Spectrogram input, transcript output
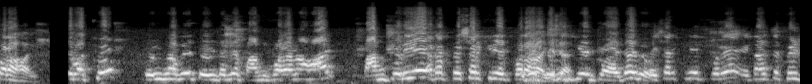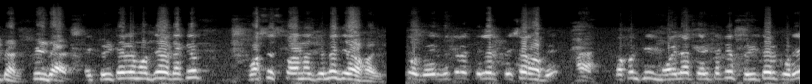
করা হয়। বুঝতে পারছ? এইভাবে তেলটাকে পাম্প করানো হয়। পাম্প করিয়ে একটা প্রেসার ক্রিয়েট করা হয়। ক্রিয়েট করা হয় তাই তো? প্রেসার ক্রিয়েট করে এটা হচ্ছে ফিল্টার ফিল্টার এই ফিল্টারের মধ্যে ওটাকে প্রসেস করানোর জন্য দেওয়া হয়। তো এর ভিতরে তেলের প্রেসার হবে। হ্যাঁ। তখন সেই ময়লা তেলটাকে ফিল্টার করে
